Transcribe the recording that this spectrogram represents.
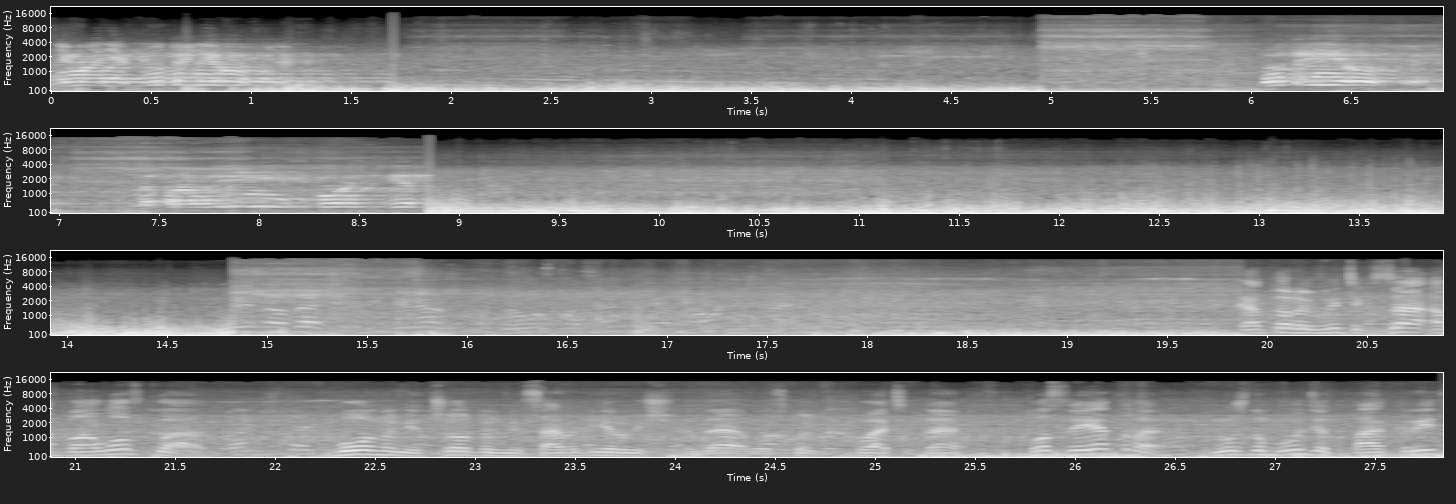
Внимание по тренировке. По тренировке. Направление и скорость ветра. Который вытек за оболовку бонами черными сорбирующими, да, вот сколько хватит, да. После этого нужно будет покрыть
